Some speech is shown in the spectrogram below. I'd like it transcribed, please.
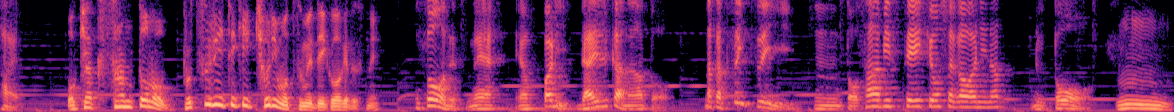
はい。お客さんとの物理的距離も詰めていくわけですね。そうですね。やっぱり大事かなと。なんかついつい、うんと、サービス提供者側になると、うん。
